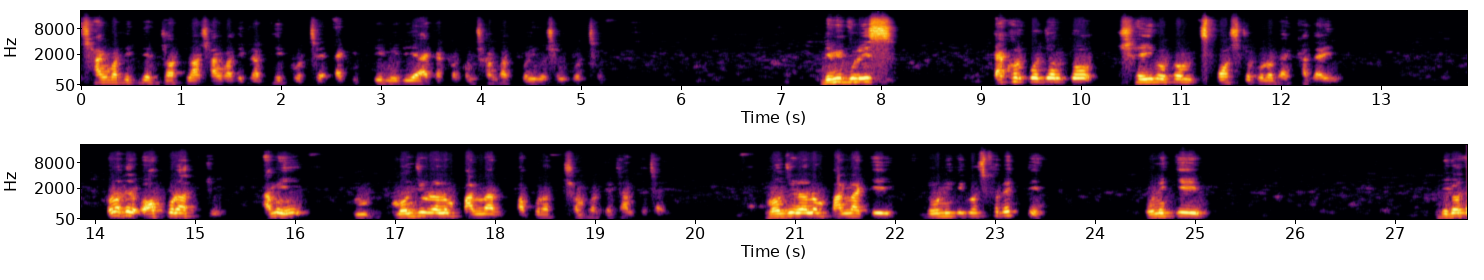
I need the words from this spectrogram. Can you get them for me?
সাংবাদিকদের জটলা সাংবাদিকরা ভিড় করছে এক একটি মিডিয়া এক এক রকম সংবাদ পরিবেশন করছে। ডিবি পুলিশ এখন পর্যন্ত সেই রকম স্পষ্ট কোনো ব্যাখ্যা দেয়নি। ওনাদের অপরাধ কি? আমি মঞ্জুর আলম পান্নার অপরাধ সম্পর্কে জানতে চাই। মঞ্জুর আলম পান্না কি দুর্নীতিগ্রস্ত ব্যক্তি? উনি কি বিগত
